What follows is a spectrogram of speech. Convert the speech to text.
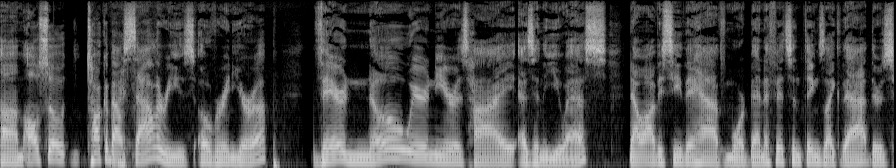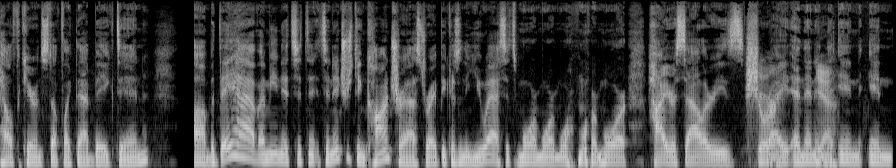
Um, also, talk about right. salaries over in Europe. They're nowhere near as high as in the US. Now, obviously, they have more benefits and things like that. There's healthcare and stuff like that baked in. Uh, but they have, I mean, it's, it's it's an interesting contrast, right? Because in the U.S., it's more, more, more, more, more higher salaries, sure, right? And then in yeah. in in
